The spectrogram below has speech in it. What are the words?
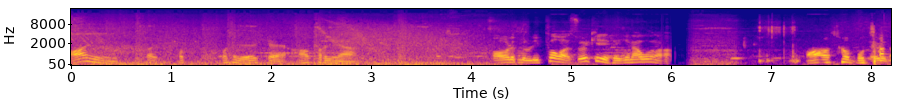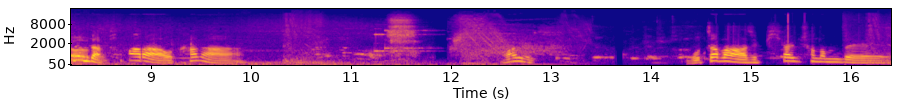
아니, 진짜 버, 버스 왜 이렇게 안 터지냐. 아, 그래도 리퍼가 솔킬이 되긴 하구나. 아, 저못 잡는다. 피 봐라. 어떡하나. 아니, 못 잡아. 아직 피가 6천 넘는데.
